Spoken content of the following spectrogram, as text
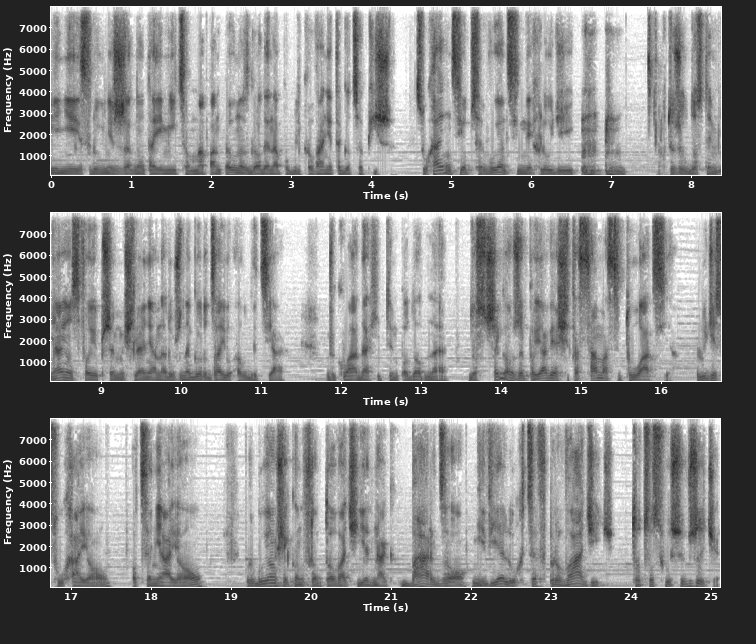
nie jest również żadną tajemnicą. Ma Pan pełną zgodę na publikowanie tego, co piszę. Słuchając i obserwując innych ludzi, którzy udostępniają swoje przemyślenia na różnego rodzaju audycjach, wykładach i tym podobne, dostrzegał, że pojawia się ta sama sytuacja. Ludzie słuchają, oceniają, próbują się konfrontować, jednak bardzo niewielu chce wprowadzić to, co słyszy w życie.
